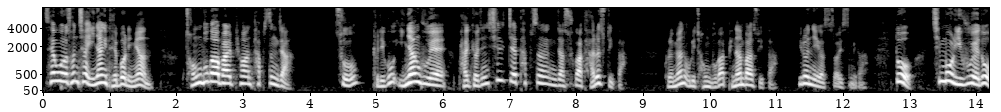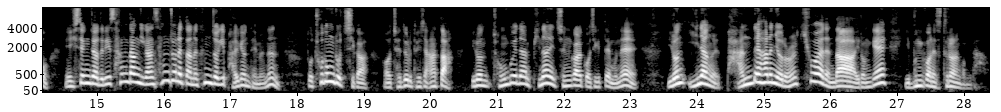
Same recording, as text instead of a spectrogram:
세월호 선체가 인양이 돼버리면 정부가 발표한 탑승자 수 그리고 인양 후에 밝혀진 실제 탑승자 수가 다를 수도 있다. 그러면 우리 정부가 비난받을 수 있다. 이런 얘기가 써 있습니다. 또 침몰 이후에도 희생자들이 상당 기간 생존했다는 흔적이 발견되면은 또 초동 조치가 어, 제대로 되지 않았다. 이런 정부에 대한 비난이 증가할 것이기 때문에 이런 인양을 반대하는 여론을 키워야 된다. 이런 게 이 문건에서 드러난 겁니다.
